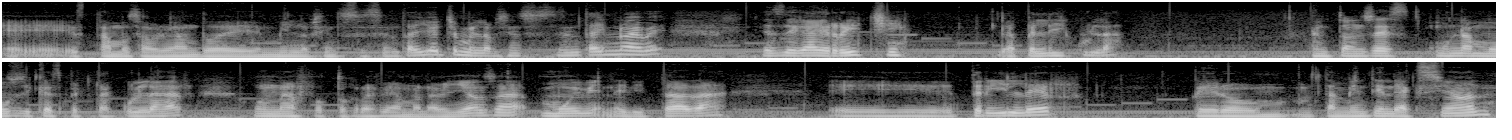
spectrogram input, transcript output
eh, estamos hablando de 1968, 1969, es de Guy Ritchie, la película. Entonces, una música espectacular, una fotografía maravillosa, muy bien editada, thriller, pero también tiene acción.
